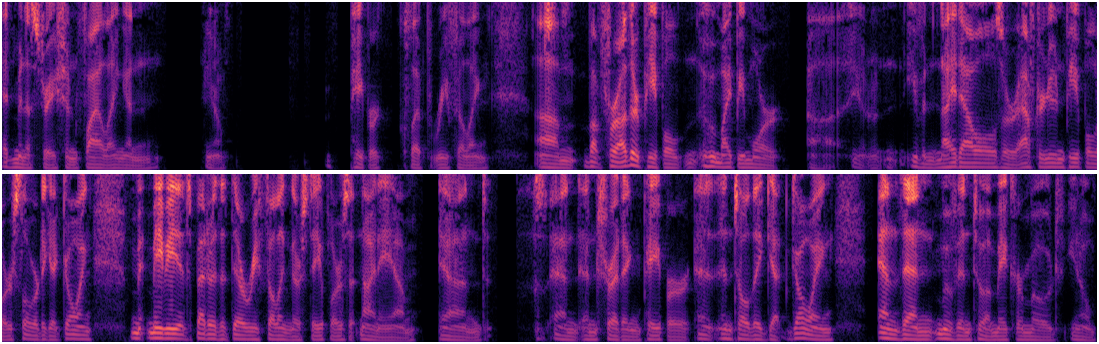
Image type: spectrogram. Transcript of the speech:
administration, filing, and you know, paper clip refilling. Um, but for other people who might be more uh, you know, even night owls or afternoon people are slower to get going. M- maybe it's better that they're refilling their staplers at 9 a.m. and and and shredding paper until they get going, and then move into a maker mode. You know,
